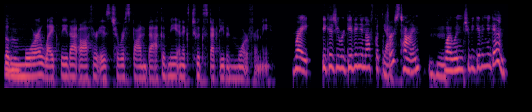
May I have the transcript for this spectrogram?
the Mhm. more likely that author is to respond back of me and ex- to expect even more from me. Right. Because you were giving enough with the Yeah. first time. Mhm. Why wouldn't you be giving again?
